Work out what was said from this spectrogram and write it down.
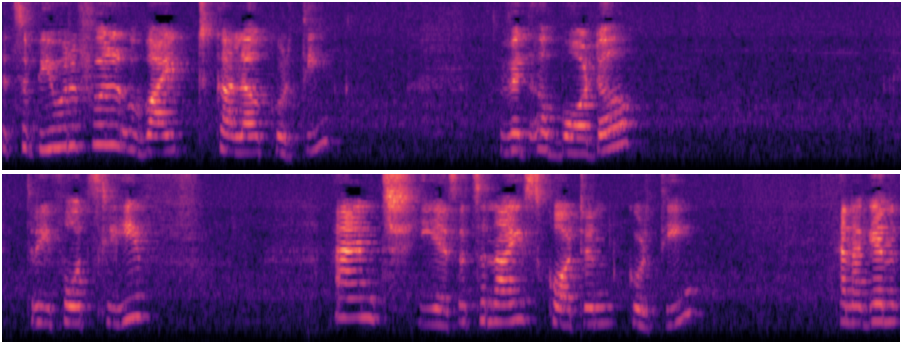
It's a beautiful white color kurti with a border 3 4 sleeve and yes it's a nice cotton kurti. And again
